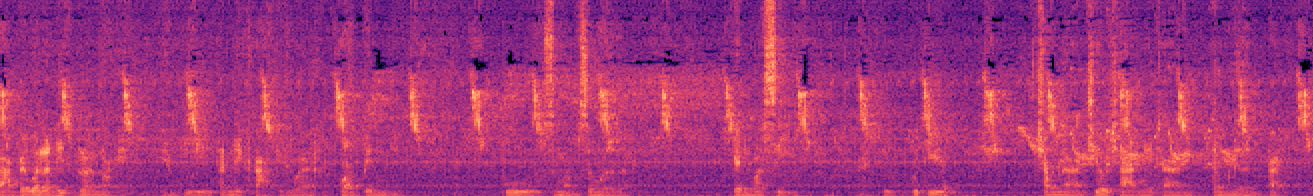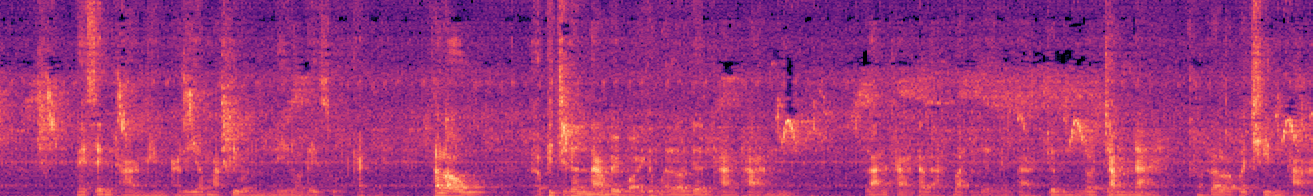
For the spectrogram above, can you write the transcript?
ตามไปวันละนิดวันละหน่อย อย่างที่ท่านได้กล่าวถึงว่าความเป็น ผู้สม่ำเสมอเป็นวสีนะคือผู้ที่ชำนาญเชี่ยวชาญในการดำเนินไป ในเส้นทางแห่งอริยมรรคที่วันนี้เราได้สูตรกันเนี่ยถ้าเราเอ่อพิจารณาบ่อยๆ ก็เหมือนเราเดินทางผ่านร้านค้าตลาดบ้านเรือนต่างๆ จนเราจำได้ครับแล้วเราก็ชินทาง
